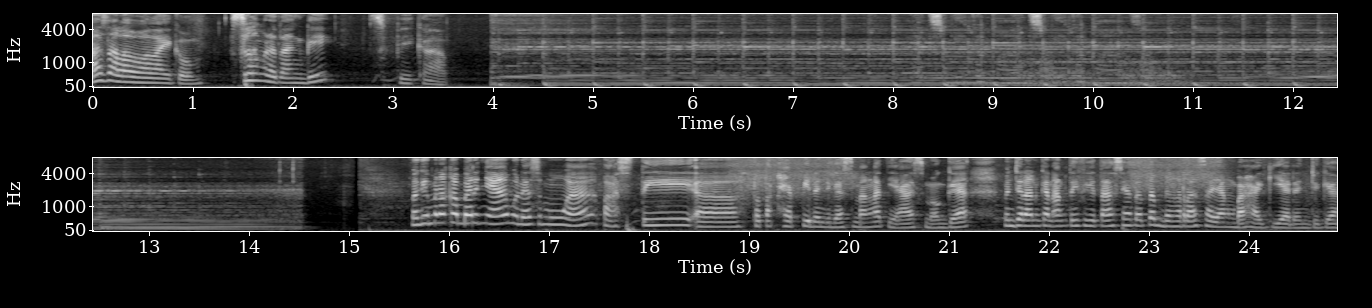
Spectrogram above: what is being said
Assalamualaikum, selamat datang di Speak Up. Bagaimana kabarnya bunda semua? Pasti uh, tetap happy dan juga semangat ya. Semoga menjalankan aktivitasnya tetap dengan rasa yang bahagia dan juga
